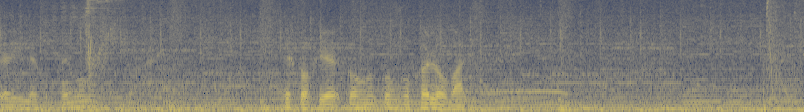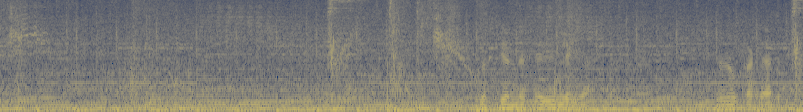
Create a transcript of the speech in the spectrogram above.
Ahí le cogemos. Escoger, con, con cogerlo vale. Cuestión de seguirle y ya. De no perderlo.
